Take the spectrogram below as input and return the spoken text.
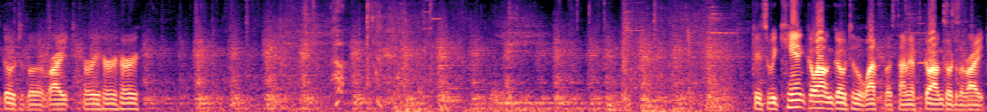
Let's go to the right. Hurry, hurry, hurry. Okay, so we can't go out and go to the left this time. We have to go out and go to the right.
